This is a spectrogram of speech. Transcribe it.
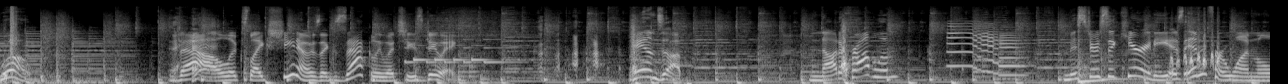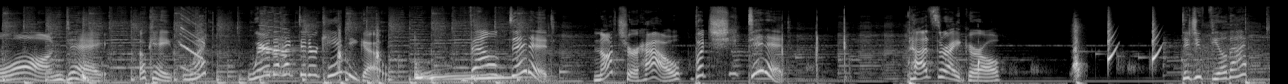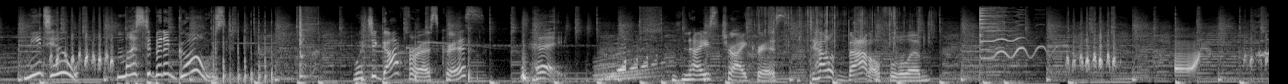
Whoa! Val looks like she knows exactly what she's doing. Hands up! Not a problem. Mr. Security is in for one long day. Okay, what? Where the heck did her candy go? Val did it! Not sure how, but she did it! That's right, girl. Did you feel that? Me too! Must have been a ghost! What you got for us, Chris? Hey, Nice try, Chris. Doubt that'll fool him.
